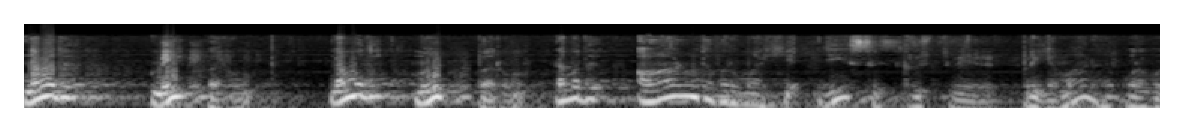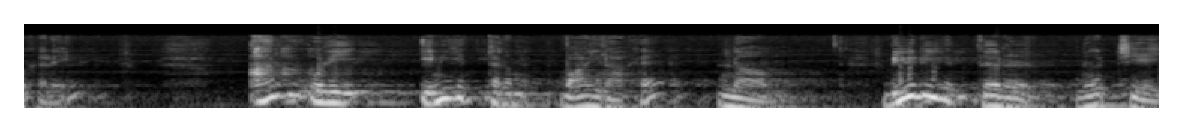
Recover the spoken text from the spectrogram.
நமது மெய்ப்பரும் நமது மீட்பெரும் நமது ஆண்டவருமாகிய இயேசு கிறிஸ்துவில் பிரியமான உறவுகளே அருள் ஒளி இணையதளம் வாயிலாக நாம் வீடிய தேடல் நிகழ்ச்சியை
